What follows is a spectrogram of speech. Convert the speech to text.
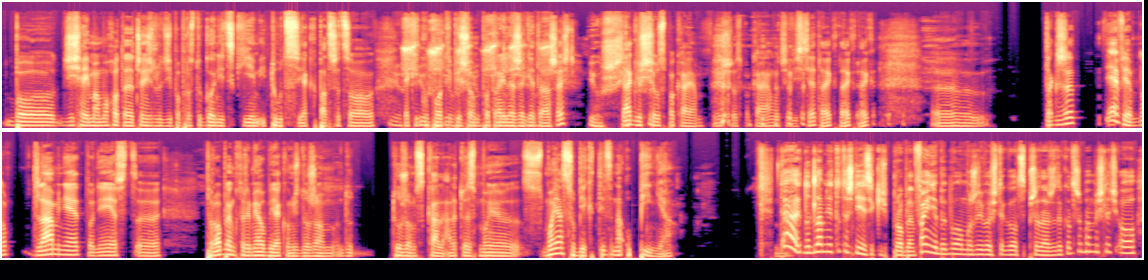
bo dzisiaj mam ochotę część ludzi po prostu gonić z kijem i tuc, jak patrzę, co, już, jakie już, głupoty już, piszą po trailerze GTA 6. Już. Tak, już się uspokajam. Już się uspokajam, oczywiście, tak, tak, tak. E, także nie wiem, no dla mnie to nie jest y, problem, który miałby jakąś dużą, du, dużą skalę, ale to jest moje, moja subiektywna opinia. No. Tak, no dla mnie to też nie jest jakiś problem. Fajnie by było możliwość tego odsprzedaży, tylko trzeba myśleć o,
